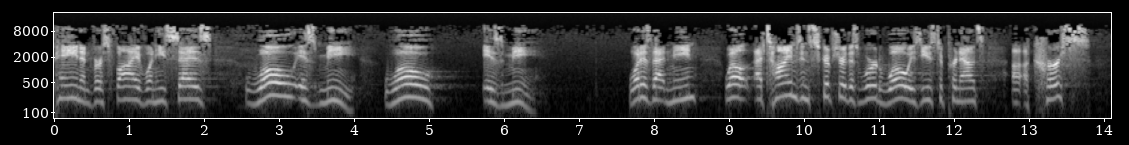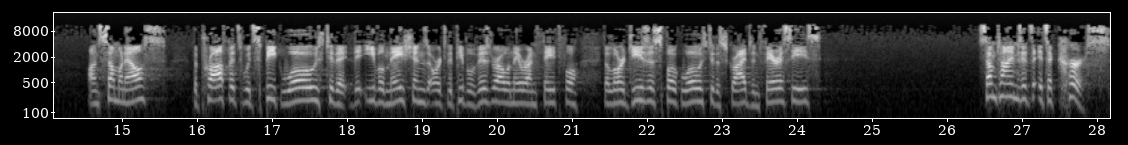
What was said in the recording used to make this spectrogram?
pain in verse 5 when he says, Woe is me. Woe is me. What does that mean? Well, at times in scripture, this word woe is used to pronounce a, a curse on someone else. The prophets would speak woes to the, the evil nations or to the people of Israel when they were unfaithful. The Lord Jesus spoke woes to the scribes and Pharisees. Sometimes it's, it's a curse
